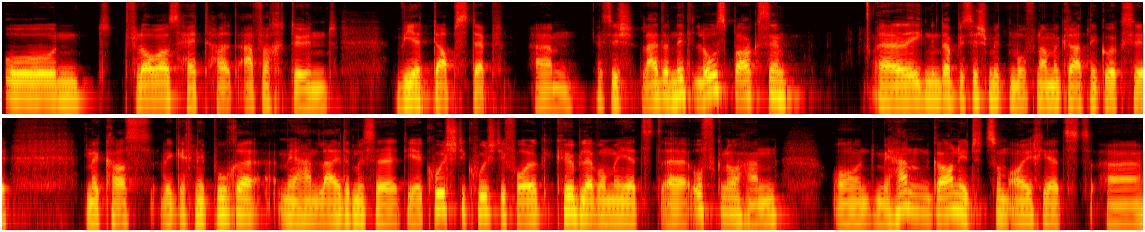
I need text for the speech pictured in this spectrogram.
Und Floros hat halt einfach tönt wie Dubstep. Ähm, es ist leider nicht losbar gewesen. Äh, irgendetwas ist mit dem Aufnahmegerät nicht gut gewesen. Man kann es wirklich nicht brauchen. Wir haben leider müssen die coolste, coolste Folge köbeln, die wir jetzt äh, aufgenommen haben. Und wir haben gar nicht zum euch jetzt äh,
